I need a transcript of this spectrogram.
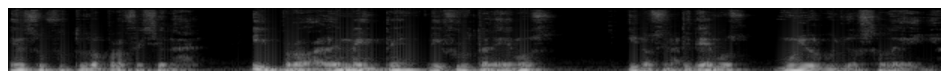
en su futuro profesional. Y probablemente disfrutaremos y nos sentiremos muy orgullosos de ello.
